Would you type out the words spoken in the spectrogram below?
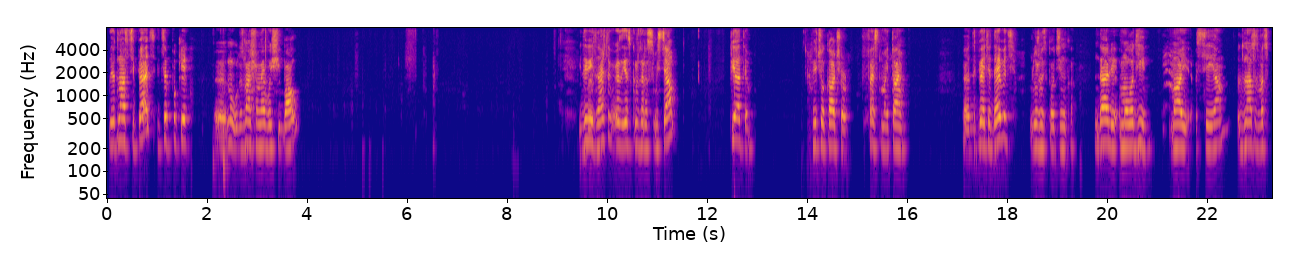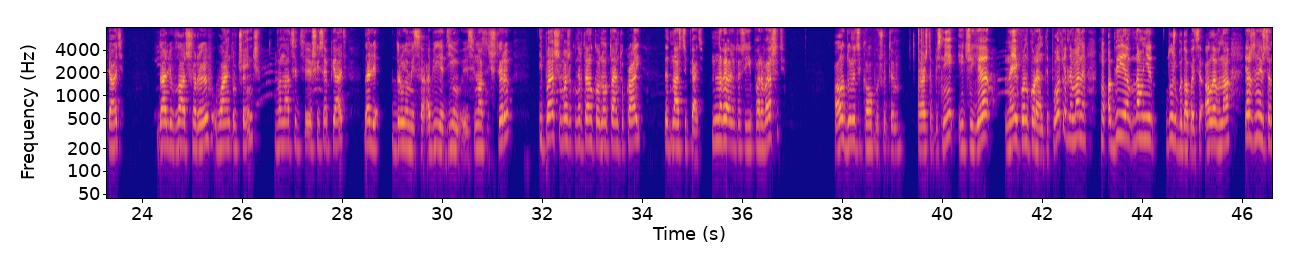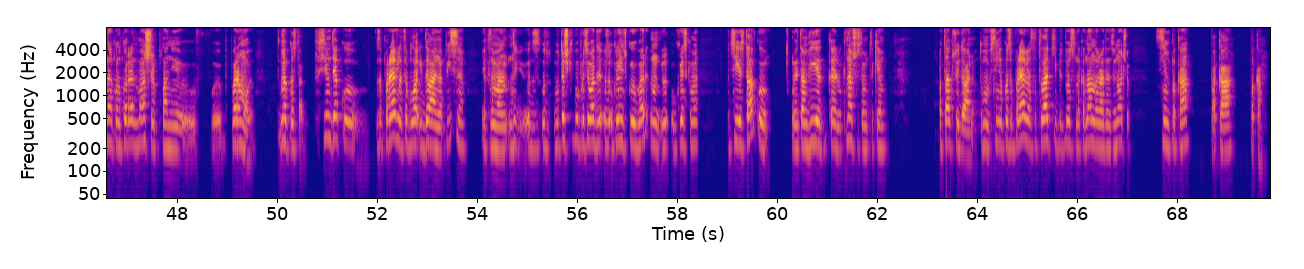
19,5, і це поки, е, ну, однозначно найвищий бал. І дивіться, знаєте, я скажу зараз місця. П'яте. Future Culture. Fast My Time. Е, 5,9. Дуже низька оцінка. Далі молоді. Май Сія. 11,25. Далі Влад Шериф. Wind of Change. 12,65. Далі друге місце Абія Дім 17,4. І перше Маша Конартенко No Time to Cry 19,5. Навряд чи хтось її перевершить. Але дуже цікаво почути решта пісні і чи є неї конкуренти. Поки для мене, ну, Абія, вона мені дуже подобається, але вона. Я розумію, що це не конкурент Маші в плані е, е, перемоги. Тому якось так. Всім дякую за перегляд. Це була ідеальна пісня, як на мене. Ну, Трошки попрацювати з українською вер... ну, українськими цією ставкою. е, Там Вія Кельвікна, щось там таке. Отак все ідеально. Тому всім дякую за перегляд, ставте лайки, підписуйтесь на канал, награйте на дзвіночок. Всім пока, пока, пока.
